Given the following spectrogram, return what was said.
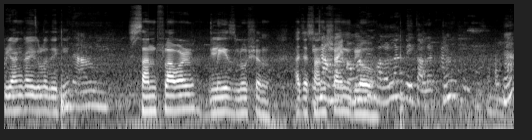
প্রিয়াঙ্কা এগুলো দেখি? সানফ্লাওয়ার গ্লেজ লোশন আচ্ছা সানশাইন গ্লো ভালো লাগবে এই কালারটা হ্যাঁ?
